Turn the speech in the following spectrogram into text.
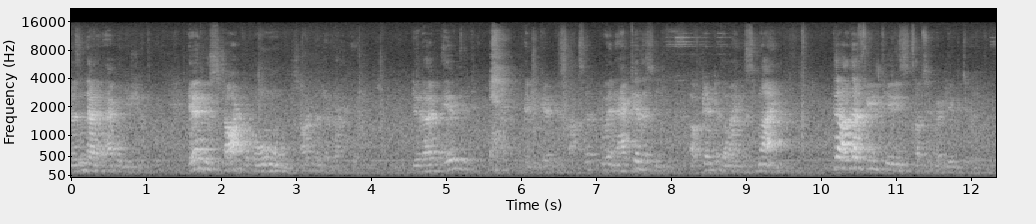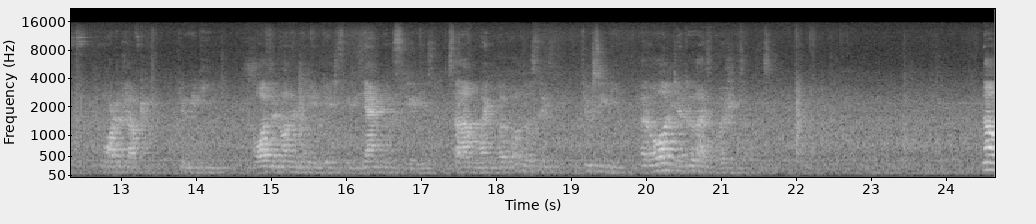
Doesn't a ab initio. Here you start with home, start the deductive, derive everything, and you get this answer to an accuracy of 10 to the minus 9. There are other field theories subsequently which will model out QED, all the non-immediate gauge theories, Yang theories, Salam Weinberg, all those things, QCD, are all generalized versions of these. Now,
